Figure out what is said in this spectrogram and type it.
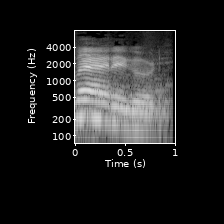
very good.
